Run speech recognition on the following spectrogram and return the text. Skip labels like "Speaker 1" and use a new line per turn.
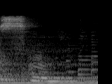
ação.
